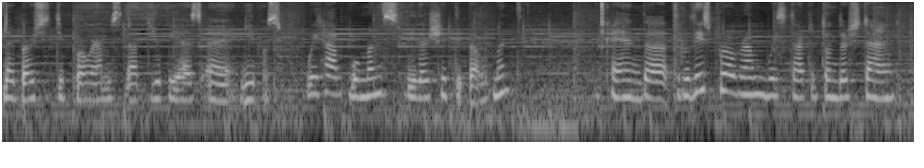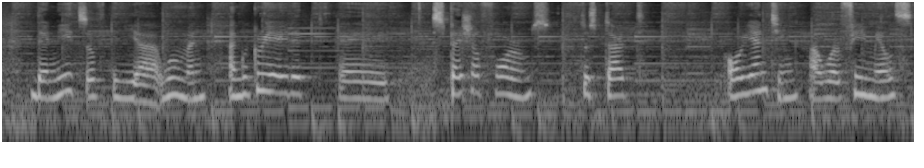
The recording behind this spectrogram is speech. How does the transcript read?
diversity programs that UPS uh, give us? We have Women's Leadership Development and uh, through this program we started to understand the needs of the uh, women and we created a special forums to start orienting our females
